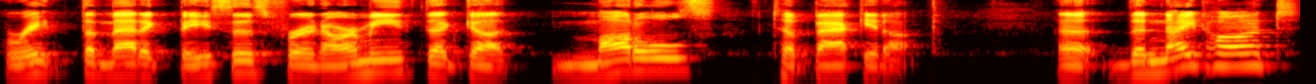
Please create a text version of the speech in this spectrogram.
great thematic basis for an army that got models to back it up. Uh, the Night Haunt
